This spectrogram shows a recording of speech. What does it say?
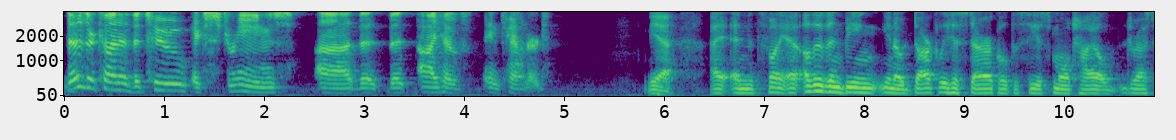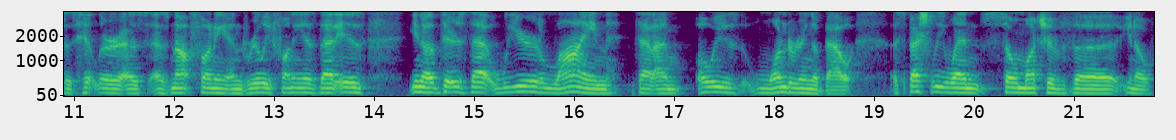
those are kind of the two extremes uh, that that I have encountered. Yeah, I, and it's funny. Uh, other than being, you know, darkly hysterical to see a small child dressed as Hitler, as as not funny and really funny as that is, you know, there's that weird line that I'm always wondering about, especially when so much of the, you know,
